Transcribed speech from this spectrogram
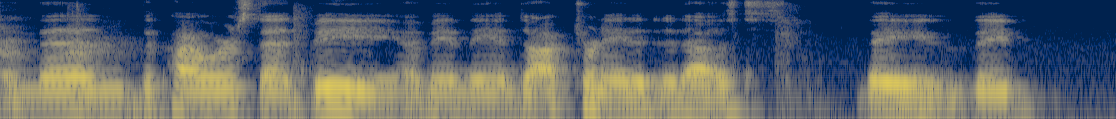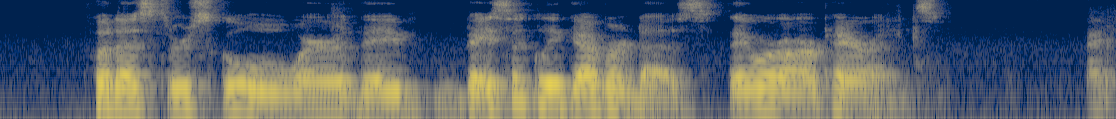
and then the powers that be, I mean, they indoctrinated us. They they put us through school where they basically governed us. They were our parents. Right.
